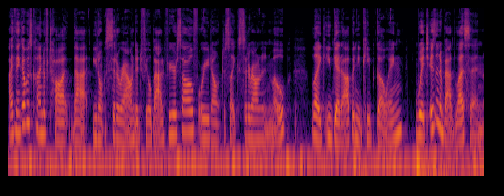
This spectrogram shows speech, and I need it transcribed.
I think I was kind of taught that you don't sit around and feel bad for yourself or you don't just like sit around and mope like you get up and you keep going, which isn't a bad lesson.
